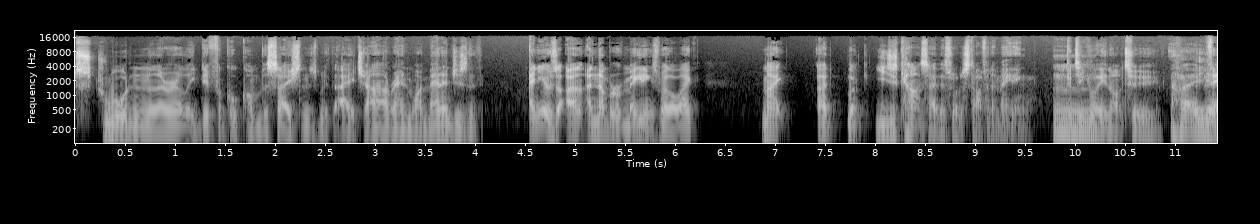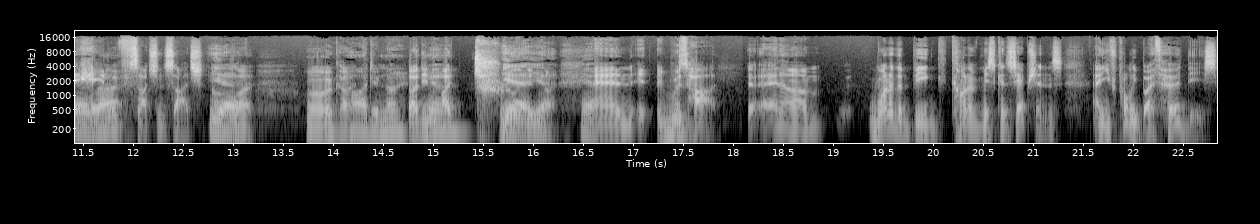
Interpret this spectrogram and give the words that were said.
extraordinarily difficult conversations with HR and my managers. And, and yeah, it was a, a number of meetings where they're like, mate, uh, look, you just can't say this sort of stuff in a meeting, particularly not to the Mm. yeah, head right. of such and such. I Yeah. was like, oh, okay. Oh, I didn't know. I didn't. Yeah. I truly Yeah, didn't know. And it, it was hard. And um, one of the big kind of misconceptions, and you've probably both heard this,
